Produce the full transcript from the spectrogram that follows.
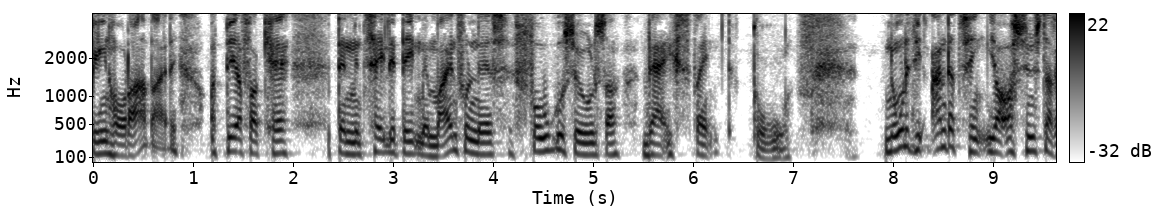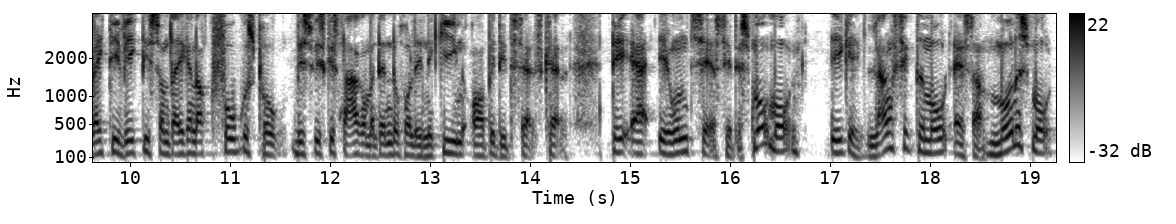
benhårdt arbejde, og derfor kan den mentale del med mindfulness, fokusøvelser, være ekstremt gode. Nogle af de andre ting, jeg også synes, der er rigtig vigtige, som der ikke er nok fokus på, hvis vi skal snakke om, hvordan du holder energien op i dit salgskald, det er evnen til at sætte små mål, ikke langsigtede mål, altså månedsmål,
